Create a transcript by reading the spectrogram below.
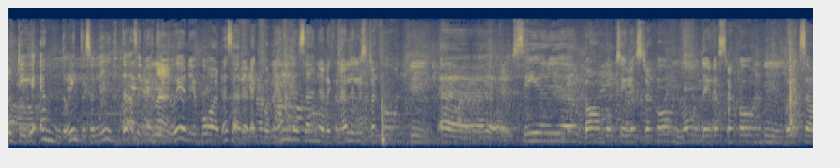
Och det är ändå inte så lite. Alltså, du vet, då är det ju både så redaktionell design, redaktionell illustration, eh, serier, barnboksillustration, modeillustration och liksom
